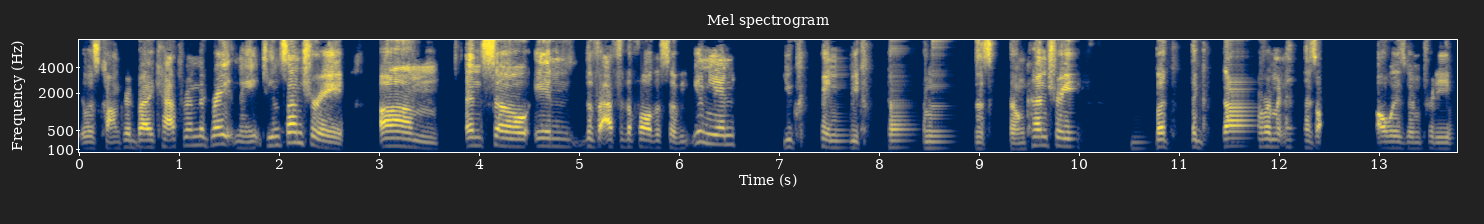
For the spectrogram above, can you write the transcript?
It was conquered by Catherine the Great in the 18th century. Um, and so, in the after the fall of the Soviet Union, Ukraine becomes its own country, but the government has always been pretty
